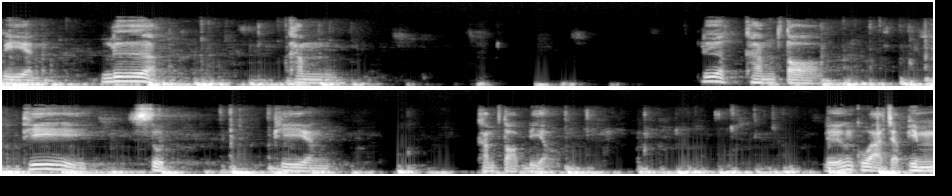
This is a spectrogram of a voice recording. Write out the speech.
เรียนเลือกคำเลือกคำตอบที่สุดเพียง คำตอบเดียว หรือคุณครูอาจจะพิมพ์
